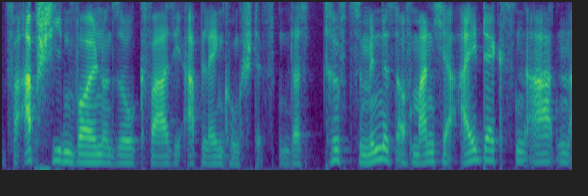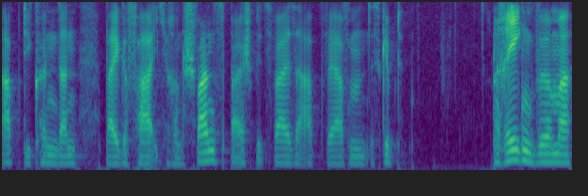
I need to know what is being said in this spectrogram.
verabschieden wollen und so quasi Ablenkung stiften. Das trifft zumindest auf manche Eidechsenarten ab, die können dann bei Gefahr ihren Schwanz beispielsweise abwerfen. Es gibt Regenwürmer,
